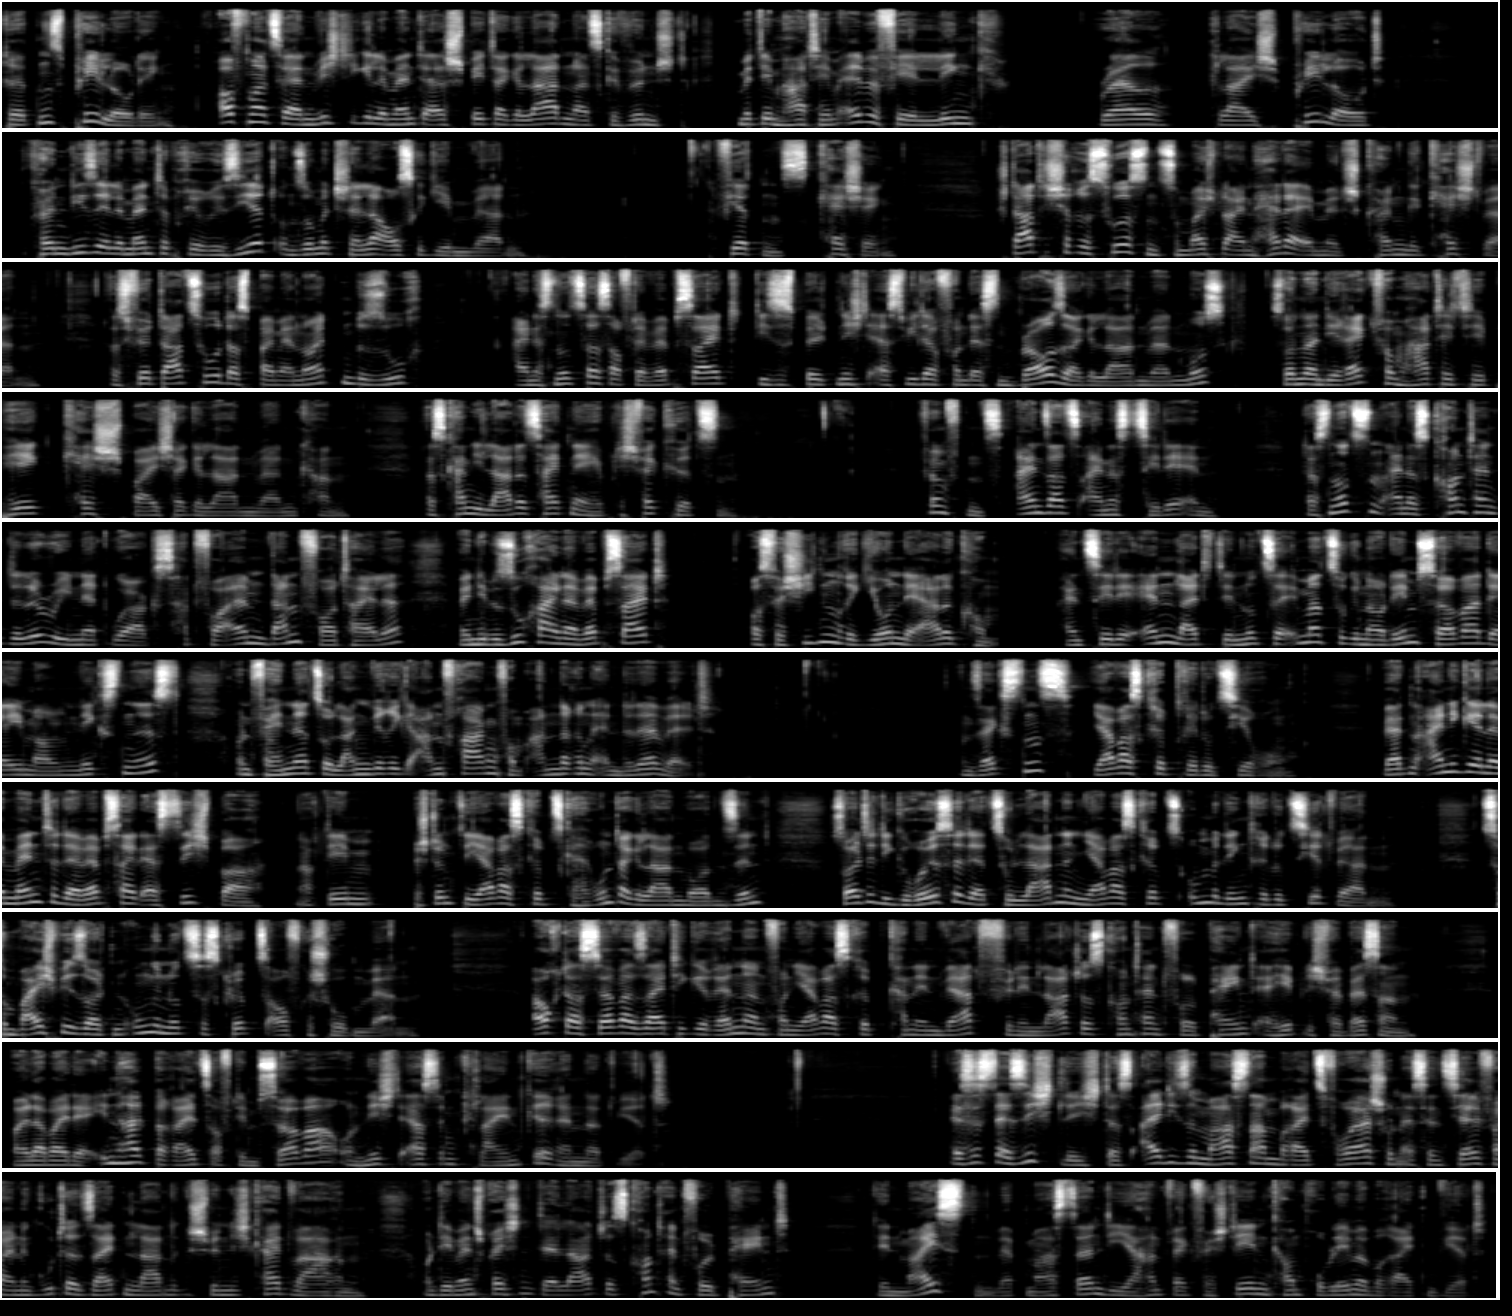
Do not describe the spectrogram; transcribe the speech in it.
Drittens Preloading. Oftmals werden wichtige Elemente erst später geladen als gewünscht. Mit dem HTML-Befehl link rel gleich preload können diese Elemente priorisiert und somit schneller ausgegeben werden. Viertens Caching. Statische Ressourcen, zum Beispiel ein Header-Image, können gecached werden. Das führt dazu, dass beim erneuten Besuch eines Nutzers auf der Website dieses Bild nicht erst wieder von dessen Browser geladen werden muss, sondern direkt vom HTTP-Cache-Speicher geladen werden kann. Das kann die Ladezeiten erheblich verkürzen. Fünftens. Einsatz eines CDN. Das Nutzen eines Content Delivery Networks hat vor allem dann Vorteile, wenn die Besucher einer Website aus verschiedenen Regionen der Erde kommen. Ein CDN leitet den Nutzer immer zu genau dem Server, der ihm am nächsten ist und verhindert so langwierige Anfragen vom anderen Ende der Welt. Und sechstens, JavaScript-Reduzierung. Werden einige Elemente der Website erst sichtbar, nachdem bestimmte JavaScripts heruntergeladen worden sind, sollte die Größe der zu ladenden JavaScripts unbedingt reduziert werden. Zum Beispiel sollten ungenutzte Scripts aufgeschoben werden. Auch das serverseitige Rendern von JavaScript kann den Wert für den Largest Contentful Paint erheblich verbessern, weil dabei der Inhalt bereits auf dem Server und nicht erst im Client gerendert wird. Es ist ersichtlich, dass all diese Maßnahmen bereits vorher schon essentiell für eine gute Seitenladegeschwindigkeit waren und dementsprechend der Largest Contentful Paint den meisten Webmastern, die ihr Handwerk verstehen, kaum Probleme bereiten wird.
